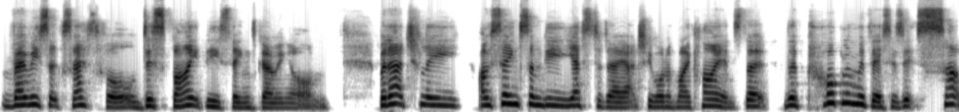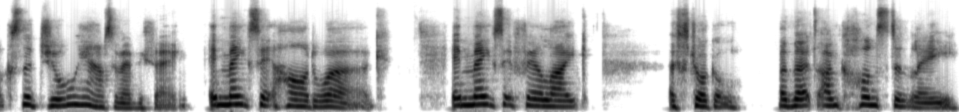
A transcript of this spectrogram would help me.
very successful despite these things going on. But actually, I was saying to somebody yesterday, actually, one of my clients, that the problem with this is it sucks the joy out of everything. It makes it hard work. It makes it feel like a struggle and that I'm constantly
